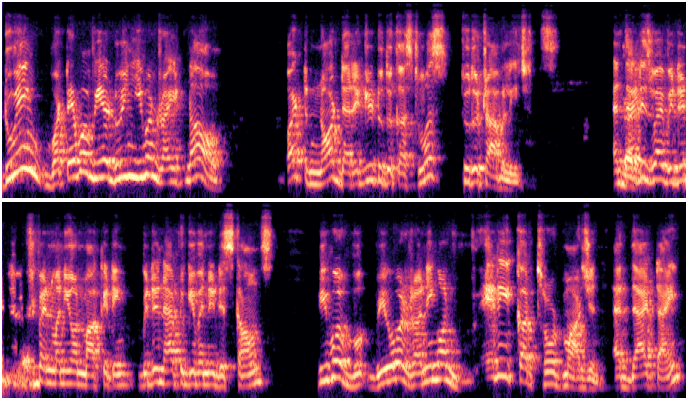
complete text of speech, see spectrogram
doing whatever we are doing even right now, but not directly to the customers, to the travel agents. And that is why we didn't have to spend money on marketing. We didn't have to give any discounts. We were we were running on very cutthroat margin at that time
